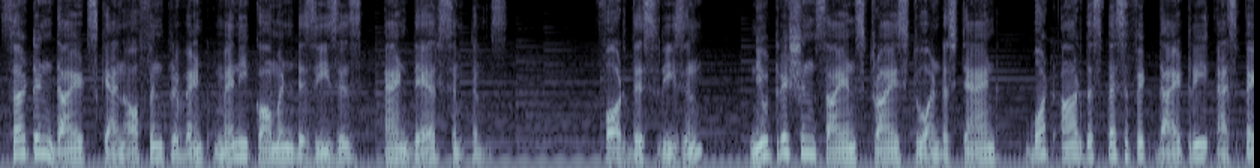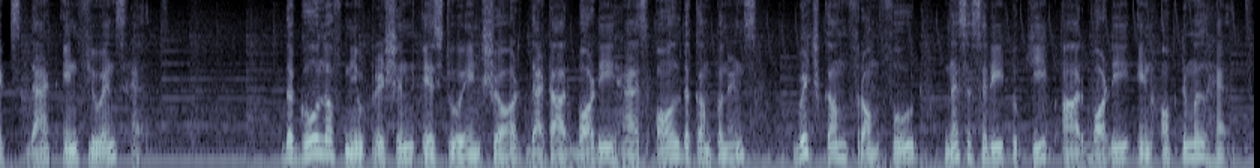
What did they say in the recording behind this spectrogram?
Certain diets can often prevent many common diseases and their symptoms. For this reason, nutrition science tries to understand what are the specific dietary aspects that influence health. The goal of nutrition is to ensure that our body has all the components which come from food necessary to keep our body in optimal health.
